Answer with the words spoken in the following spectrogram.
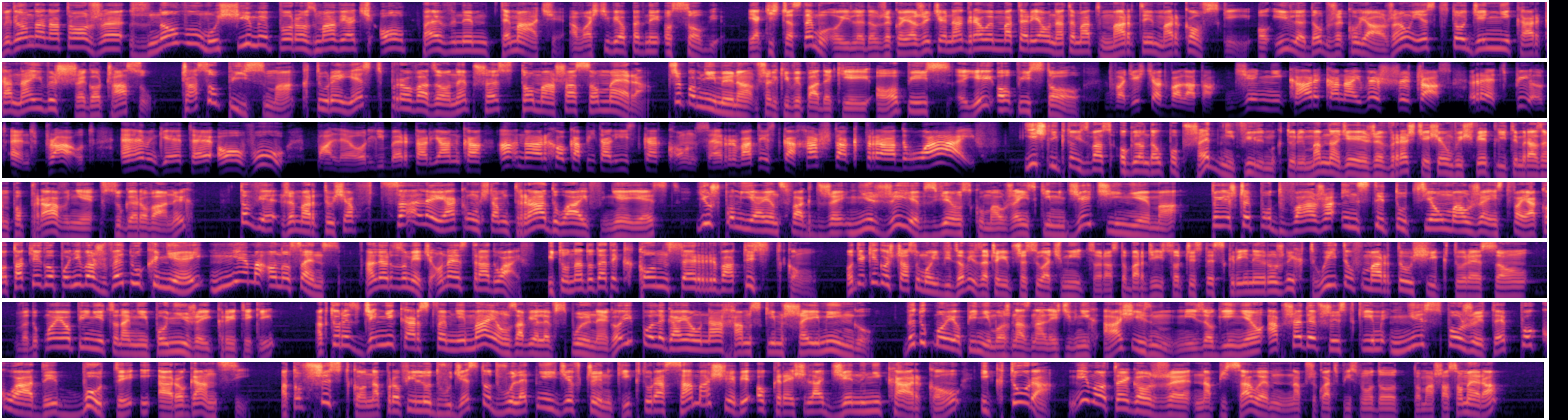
wygląda na to, że znowu musimy porozmawiać o pewnym temacie, a właściwie o pewnej osobie. Jakiś czas temu, o ile dobrze kojarzycie, nagrałem materiał na temat Marty Markowskiej. O ile dobrze kojarzę, jest to dziennikarka najwyższego czasu. Czasopisma, które jest prowadzone przez Tomasza Somera. Przypomnijmy na wszelki wypadek jej opis. Jej opis to 22 lata. Dziennikarka najwyższy czas. Red Pilled and Proud. MGTOW. Paleolibertarianka, anarchokapitalistka, konserwatystka, hashtag tradwife. Jeśli ktoś z Was oglądał poprzedni film, który mam nadzieję, że wreszcie się wyświetli tym razem poprawnie w sugerowanych, to wie, że Martusia wcale jakąś tam tradwife nie jest. Już pomijając fakt, że nie żyje w związku małżeńskim, dzieci nie ma, to jeszcze podważa instytucją małżeństwa jako takiego, ponieważ według niej nie ma ono sensu. Ale rozumiecie, ona jest tradwife. I to na dodatek konserwatystką. Od jakiegoś czasu moi widzowie zaczęli przesyłać mi coraz to bardziej soczyste screeny różnych tweetów Martusi, które są, według mojej opinii, co najmniej poniżej krytyki, a które z dziennikarstwem nie mają za wiele wspólnego i polegają na chamskim shamingu. Według mojej opinii można znaleźć w nich asizm, mizoginię, a przede wszystkim niespożyte pokłady, buty i arogancji. A to wszystko na profilu 22-letniej dziewczynki, która sama siebie określa dziennikarką i która, mimo tego, że napisałem na przykład pismo do Tomasza Somera,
